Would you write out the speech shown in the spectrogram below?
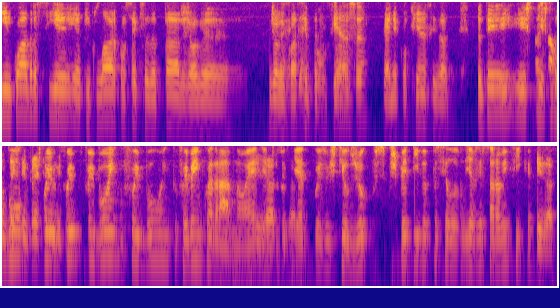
e- e enquadra-se, é, é titular, consegue se adaptar, joga, joga quase Ganha sempre a titular, confiança. ganha confiança, exato. Portanto, é este, este contexto bom, de empréstimo é foi, muito foi, bom. foi, bom, foi, bom, foi bem enquadrado, não é? Exato, Dentro do exato. que é depois o estilo de jogo, perspectiva para se ele um dia regressar ao Benfica. Exato.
